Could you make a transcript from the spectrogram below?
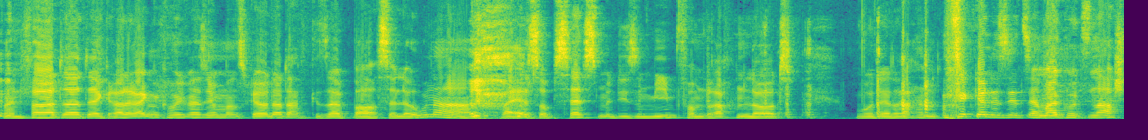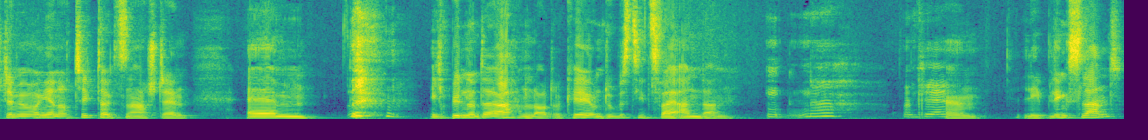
Mein Vater, der gerade reingekommen, ich weiß nicht, ob man es gehört hat, hat gesagt Barcelona, weil er ist obsessed mit diesem Meme vom Drachenlord, wo der Drachen. Wir können es jetzt ja mal kurz nachstellen, wir wollen ja noch TikToks nachstellen. Ähm, ich bin der Drachenlord, okay? Und du bist die zwei anderen. Na, okay. Ähm, Lieblingsland?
